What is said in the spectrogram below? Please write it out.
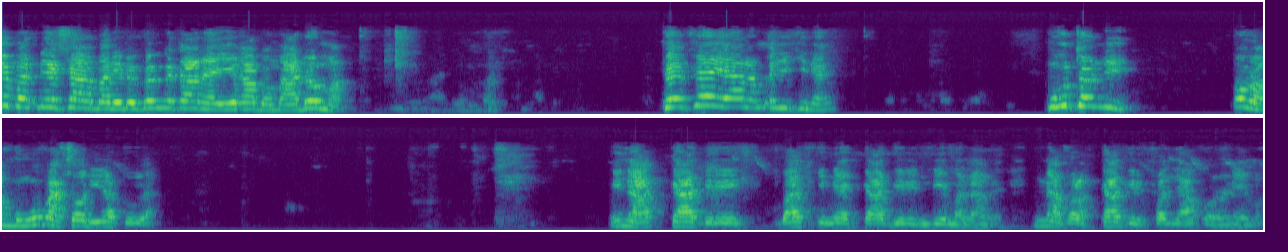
i ba ne sa ba de be gbɛngɛ taa na yi ka bɔn ma don ma pɛfɛ y'a la ma yi kile mugu tɔndi o wa mun o b'a sɔrɔ de la to yan. ina kadiri baski ne kadiri ndi malange ina fara kadiri fanya hapo nema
